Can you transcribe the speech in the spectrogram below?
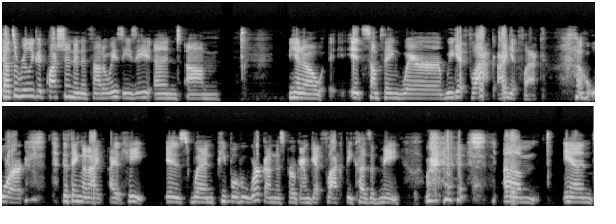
That's a really good question, and it's not always easy. And um, you know, it's something where we get flack. I get flack. or the thing that I, I hate is when people who work on this program get flack because of me. um, and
